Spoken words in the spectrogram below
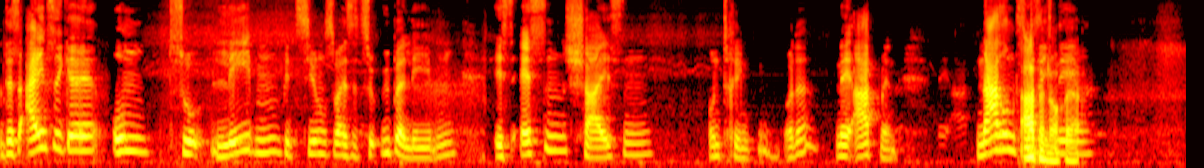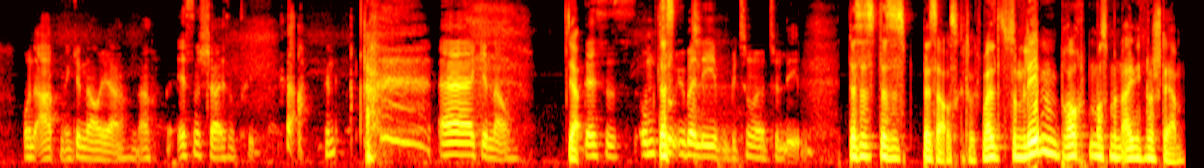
Das Einzige, um zu leben bzw. zu überleben, ist Essen, Scheißen und Trinken, oder? Nee, atmen. Nahrung zu Atmen sich noch, ja. nehmen und atmen, genau, ja. Essen, Scheißen, Trinken. Atmen. äh, genau. Ja. Das ist, um Das- zu überleben bzw. zu leben. Das ist, das ist besser ausgedrückt. Weil zum Leben braucht, muss man eigentlich nur sterben.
